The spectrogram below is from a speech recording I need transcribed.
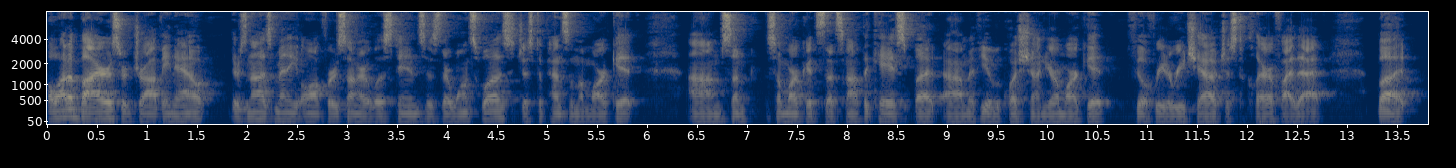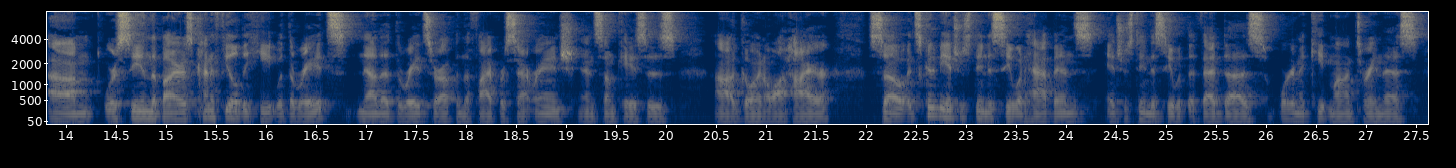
a lot of buyers are dropping out. There's not as many offers on our listings as there once was. Just depends on the market. Um, some some markets that's not the case, but um, if you have a question on your market, feel free to reach out just to clarify that. But um, we're seeing the buyers kind of feel the heat with the rates now that the rates are up in the five percent range, and in some cases uh, going a lot higher. So it's going to be interesting to see what happens. Interesting to see what the Fed does. We're going to keep monitoring this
